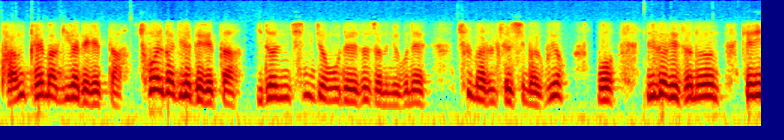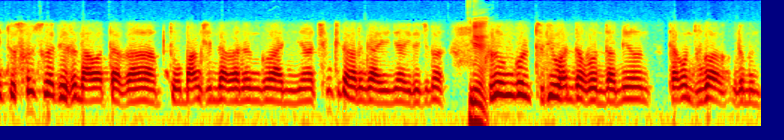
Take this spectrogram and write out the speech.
방패막이가 되겠다. 총알바지가 되겠다. 이런 심정으로 해서 저는 이번에 출마를 결심하고요. 뭐 일각에서는 괜히 또 선수가 돼서 나왔다가 또 망신당하는 거 아니냐, 창피당하는 거 아니냐 이러지만 예. 그런 걸 두려워한다 그런다면 당은 누가 그러면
